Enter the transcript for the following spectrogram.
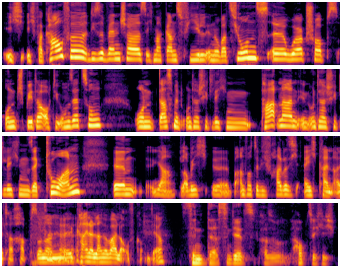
ich ich verkaufe diese Ventures, ich mache ganz viel Innovationsworkshops äh, und später auch die Umsetzung und das mit unterschiedlichen Partnern in unterschiedlichen Sektoren. Ähm, ja, glaube ich, äh, beantworte die Frage, dass ich eigentlich keinen Alltag habe, sondern äh, keine Langeweile aufkommt. Ja. Sind, das sind jetzt also hauptsächlich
